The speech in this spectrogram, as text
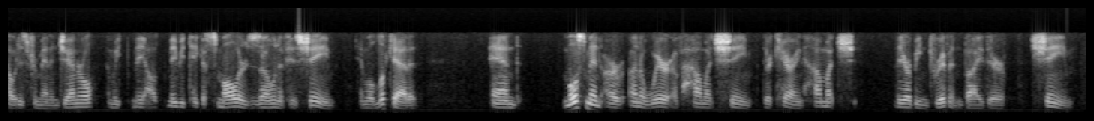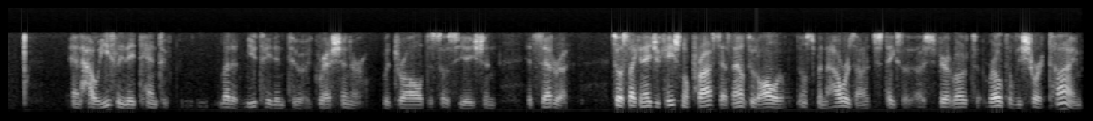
how it is for men in general, and we may I'll maybe take a smaller zone of his shame and we'll look at it. And most men are unaware of how much shame they're carrying, how much they are being driven by their shame, and how easily they tend to let it mutate into aggression or withdrawal, dissociation, etc. So it's like an educational process. I don't do it all. I don't spend hours on it. It just takes a, a relatively short time.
